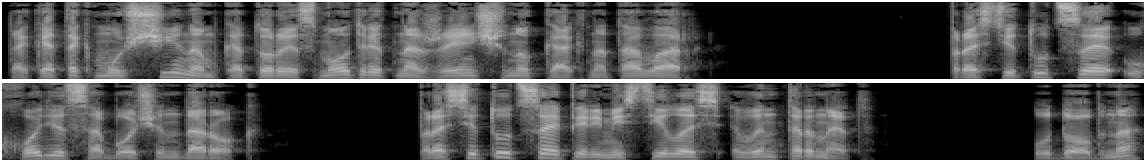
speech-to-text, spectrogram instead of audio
так это к мужчинам, которые смотрят на женщину как на товар. Проституция уходит с обочин дорог. Проституция переместилась в интернет. Удобно.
